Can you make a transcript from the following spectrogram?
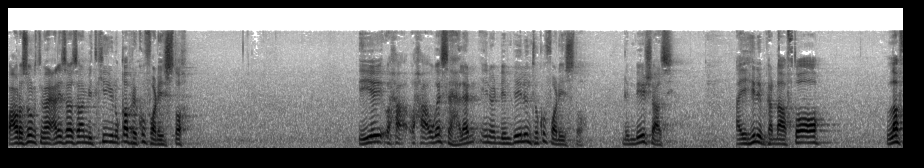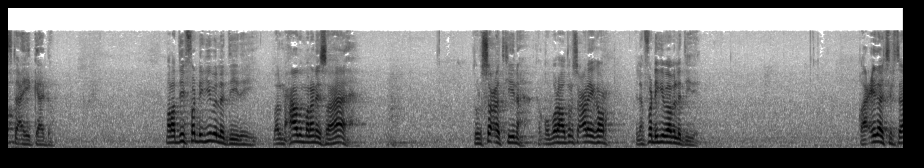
Waxau rasulku tilmaamay alay slat slam midkii inuu qabri ku fadhiisto. Iyo waa waxaa uga sahlan inuu dhimbiil intuu ku fadhiisto. Dhimbiishaasi ay hilibka dhaafto oo lafta ay gaadho. Mar haddii fadhigiiba la diiday bal maxaad u maranaysaa ha dul socodkiina ka quburaha dul soconaya ka ilan fadhigii baaba la diiday. Qaacidaa jirta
